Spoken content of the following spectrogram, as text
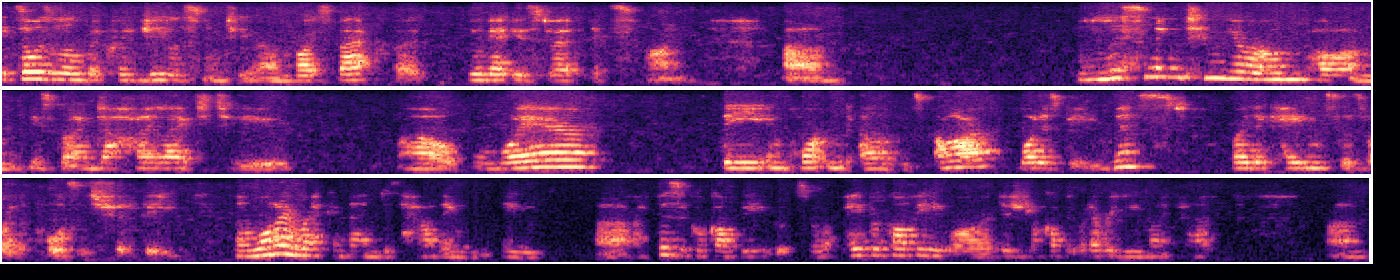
it's always a little bit cringy listening to your own voice back, but you'll get used to it. It's fine. Um, listening to your own poem is going to highlight to you uh, where the important elements are, what is being missed, where the cadences, where the pauses should be. And what I recommend is having a uh, a physical copy, so a paper copy or a digital copy, whatever you might have, um,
